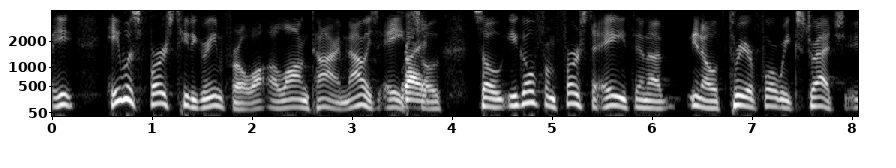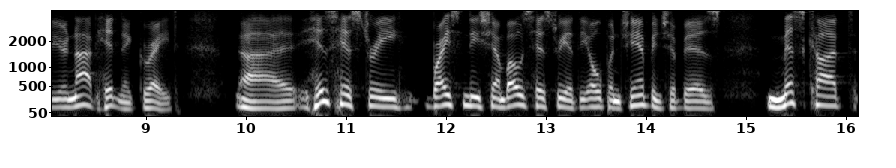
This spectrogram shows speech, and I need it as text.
he he was first tee to green for a, a long time. Now he's eighth. Right. So so you go from first to eighth in a you know three or four week stretch. You're not hitting it great. Uh, his history, Bryson DeChambeau's history at the Open Championship is miscut,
